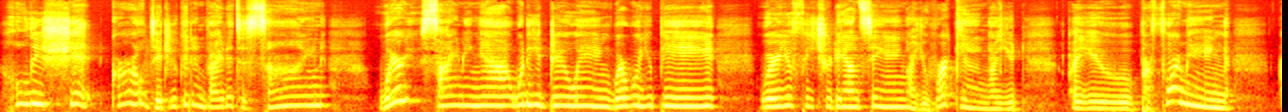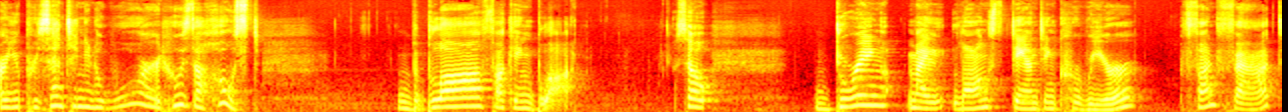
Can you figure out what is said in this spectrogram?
holy shit, girl, did you get invited to sign? Where are you signing at? What are you doing? Where will you be? Where are you feature dancing? Are you working? Are you are you performing? Are you presenting an award? Who's the host? Blah fucking blah. So during my long standing career, fun fact,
